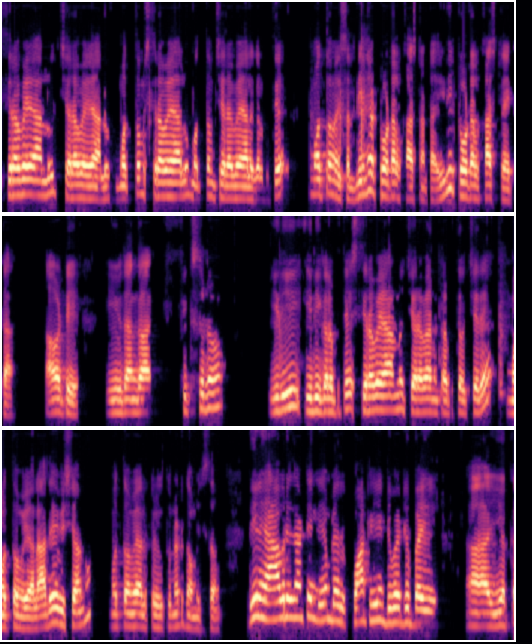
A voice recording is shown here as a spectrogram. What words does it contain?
స్థిరవ్యయాలు స్థిర వ్యయాలు మొత్తం స్థిర వ్యయాలు మొత్తం చరవ్యయాలు కలిపితే మొత్తం వేస్తారు దీన్నే టోటల్ కాస్ట్ అంట. ఇది టోటల్ కాస్ట్ రేఖ. కాబట్టి ఈ విధంగా ఫిక్స్డ్ ఇది ఇది కలిపితే స్థిర వ్యయాలను చిర కలిపితే వచ్చేదే మొత్తం వేయాలి. అదే విషయాన్ని మొత్తం వ్యయాలు పెరుగుతున్నట్టు గమనిస్తాం దీని యావరేజ్ అంటే ఏం లేదు. క్వాంటిటీ డివైడెడ్ బై ఈ యొక్క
